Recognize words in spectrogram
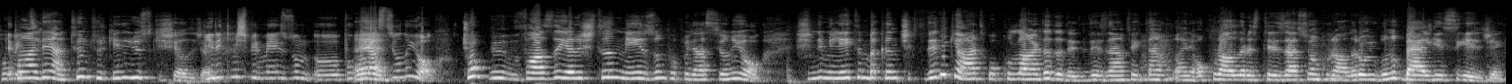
Totalde yani tüm Türkiye'de 100 kişi alacak. Birikmiş bir mezun e, popülasyonu yok. Çok fazla yarıştığın mezun popülasyonu yok. Şimdi Milli Eğitim Bakanı çıktı dedi ki artık okullarda da dedi dezenfektan Hı hı. hani o kurallara sterilizasyon kurallara uygunluk belgesi gelecek.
